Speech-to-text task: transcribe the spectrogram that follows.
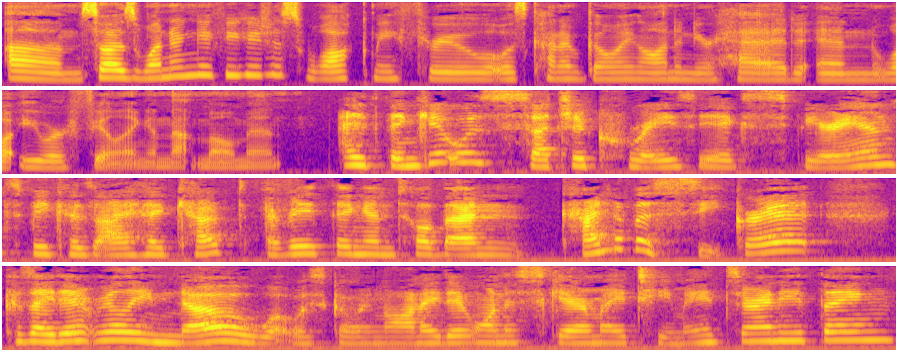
Um, so I was wondering if you could just walk me through what was kind of going on in your head and what you were feeling in that moment. I think it was such a crazy experience because I had kept everything until then kind of a secret because I didn't really know what was going on. I didn't want to scare my teammates or anything.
